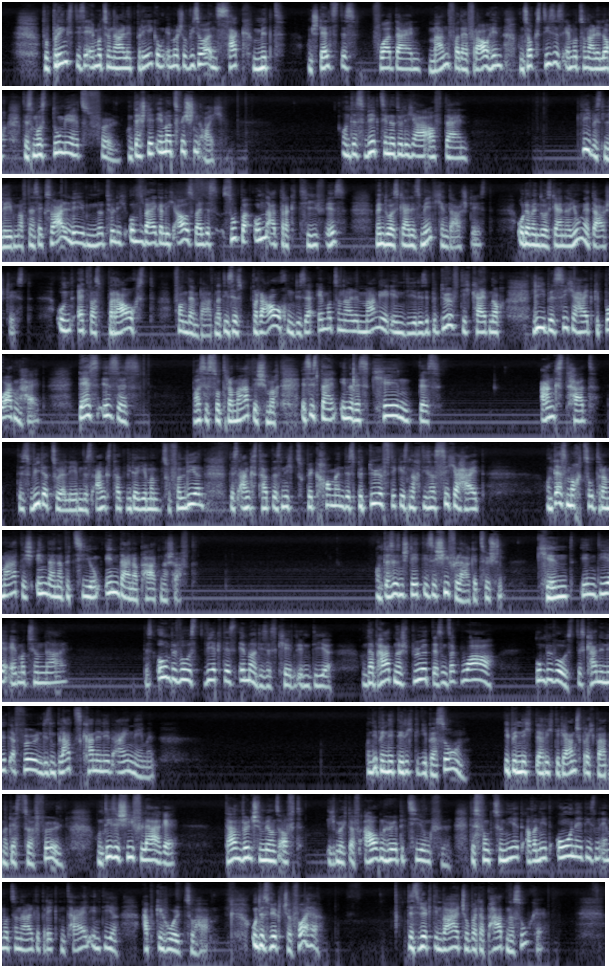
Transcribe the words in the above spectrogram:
Du bringst diese emotionale Prägung immer schon wie so einen Sack mit und stellst es vor deinen Mann, vor deine Frau hin und sagst, dieses emotionale Loch, das musst du mir jetzt füllen. Und das steht immer zwischen euch. Und das wirkt sich natürlich auch auf dein Liebesleben, auf dein Sexualleben natürlich unweigerlich aus, weil das super unattraktiv ist, wenn du als kleines Mädchen dastehst oder wenn du als kleiner Junge dastehst und etwas brauchst von deinem Partner, dieses Brauchen, dieser emotionale Mangel in dir, diese Bedürftigkeit nach Liebe, Sicherheit, Geborgenheit. Das ist es, was es so dramatisch macht. Es ist dein inneres Kind, das Angst hat, das wiederzuerleben, das Angst hat, wieder jemanden zu verlieren, das Angst hat, das nicht zu bekommen, das bedürftig ist nach dieser Sicherheit. Und das macht so dramatisch in deiner Beziehung, in deiner Partnerschaft. Und das entsteht diese Schieflage zwischen Kind in dir emotional. Das unbewusst wirkt es immer, dieses Kind in dir. Und der Partner spürt das und sagt, wow, unbewusst, das kann ich nicht erfüllen, diesen Platz kann ich nicht einnehmen. Und ich bin nicht die richtige Person. Ich bin nicht der richtige Ansprechpartner, das zu erfüllen. Und diese Schieflage, da wünschen wir uns oft, ich möchte auf Augenhöhe Beziehung führen. Das funktioniert aber nicht ohne diesen emotional geprägten Teil in dir abgeholt zu haben. Und es wirkt schon vorher. Das wirkt in Wahrheit schon bei der Partnersuche.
